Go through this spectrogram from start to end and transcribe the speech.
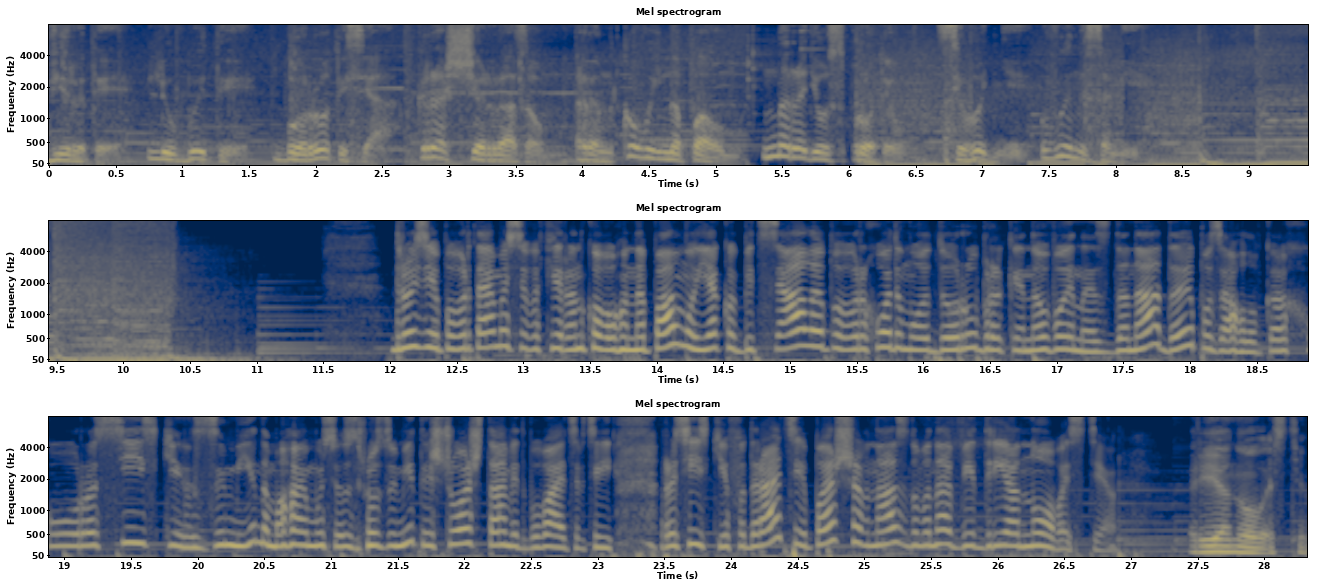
Вірити, любити, боротися краще разом. Ранковий напалм на радіо Спротив. Сьогодні ви не самі. Друзі, повертаємося в ефір ранкового напалму. Як обіцяли, переходимо до рубрики Новини з Дана, де по заголовках у російських змі намагаємося зрозуміти, що ж там відбувається в цій Російській Федерації. Перше в нас новина від Ріа Новості. РИА Новости.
